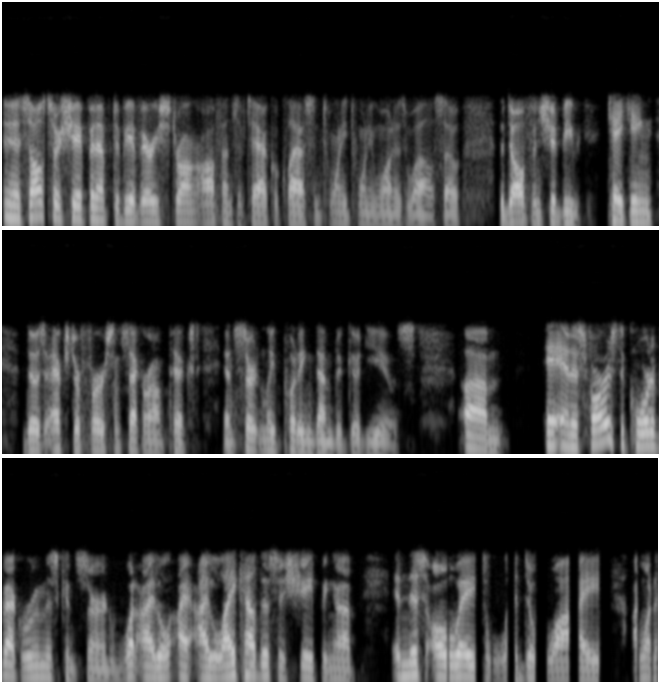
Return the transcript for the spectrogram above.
And it's also shaping up to be a very strong offensive tackle class in 2021 as well. So the Dolphins should be taking those extra first and second round picks and certainly putting them to good use. Um, and as far as the quarterback room is concerned, what I, I, I like how this is shaping up, and this always led to why I wanted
